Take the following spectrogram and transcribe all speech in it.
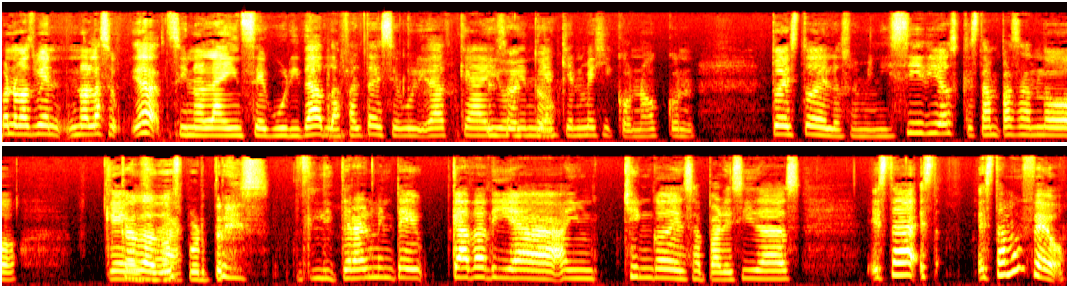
Bueno, más bien, no la seguridad, sino la inseguridad, la falta de seguridad que hay hoy en día aquí en México, ¿no? Con todo esto de los feminicidios que están pasando. Que, o Cada sea, dos por tres. literalmente cada día hay un chingo de desaparecidas. Está, está, está muy feo.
